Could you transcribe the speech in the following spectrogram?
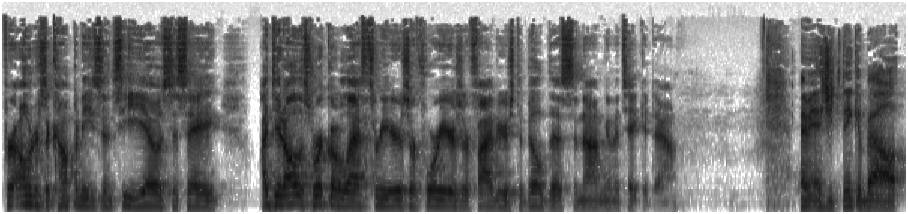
for owners of companies and CEOs to say, I did all this work over the last three years or four years or five years to build this, and now I'm going to take it down. I mean, as you think about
